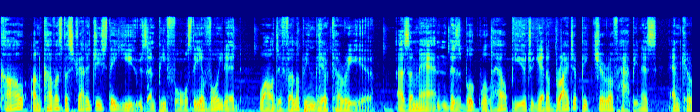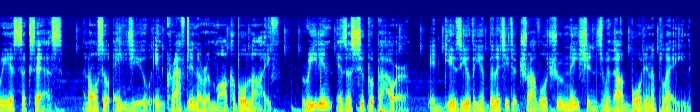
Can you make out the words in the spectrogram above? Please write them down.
Cal uncovers the strategies they use and pitfalls they avoided while developing their career. As a man, this book will help you to get a brighter picture of happiness and career success and also aid you in crafting a remarkable life. Reading is a superpower it gives you the ability to travel through nations without boarding a plane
